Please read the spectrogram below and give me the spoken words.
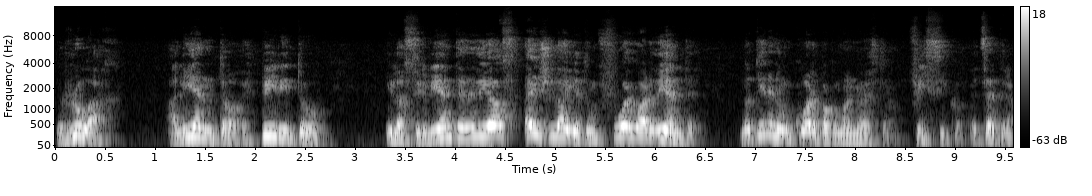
ruach, aliento, espíritu, y los sirvientes de Dios, Eishloyet, un fuego ardiente. No tienen un cuerpo como el nuestro, físico, etc.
